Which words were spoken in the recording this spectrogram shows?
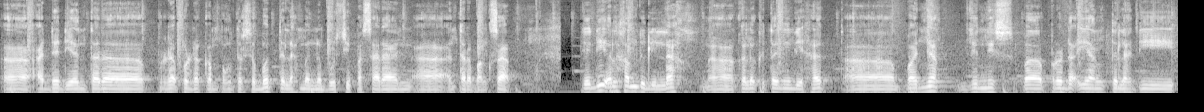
uh, ada di antara produk-produk kampung tersebut telah menembusi pasaran uh, antarabangsa. Jadi alhamdulillah uh, kalau kita ni lihat uh, banyak jenis uh, produk yang telah di,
